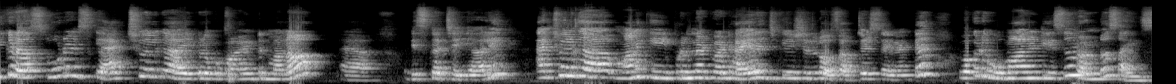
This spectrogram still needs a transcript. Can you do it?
ఇక్కడ స్టూడెంట్స్కి యాక్చువల్గా ఇక్కడ ఒక పాయింట్ మనం డిస్కస్ చేయాలి. యాక్చువల్గా మనకి ఇప్పుడు ఉన్నటువంటి హైయర్ ఎడ్యుకేషన్లో సబ్జెక్ట్స్ ఏంటంటే ఒకటి హ్యుమానిటీస్ రెండు సైన్స్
